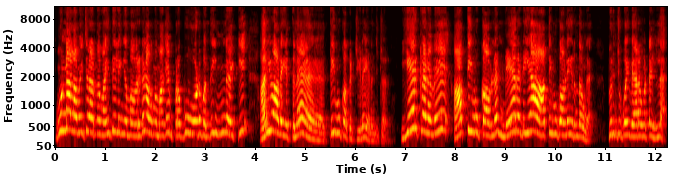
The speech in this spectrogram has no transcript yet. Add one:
முன்னாள் அமைச்சராக இருந்த வைத்தியலிங்கம் அவர்கள் அவங்க மகன் பிரபுவோடு வந்து இன்னைக்கு அறிவாலயத்துல திமுக கட்சியில இணைஞ்சிட்டாரு. ஏற்கனவே அதிமுகவுல நேரடியா அதிமுகவுல இருந்தவங்க. பிரிஞ்சு போய் வேறவங்கிட்ட இல்ல.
